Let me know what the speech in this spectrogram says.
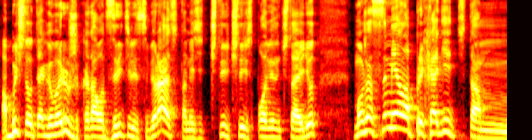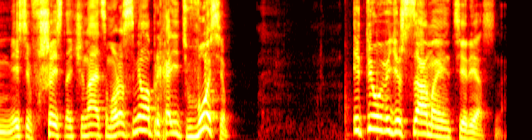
Обычно вот я говорю же, когда вот зрители собираются, там если 4-4,5 часа идет, можно смело приходить там, если в 6 начинается, можно смело приходить в 8. И ты увидишь самое интересное.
